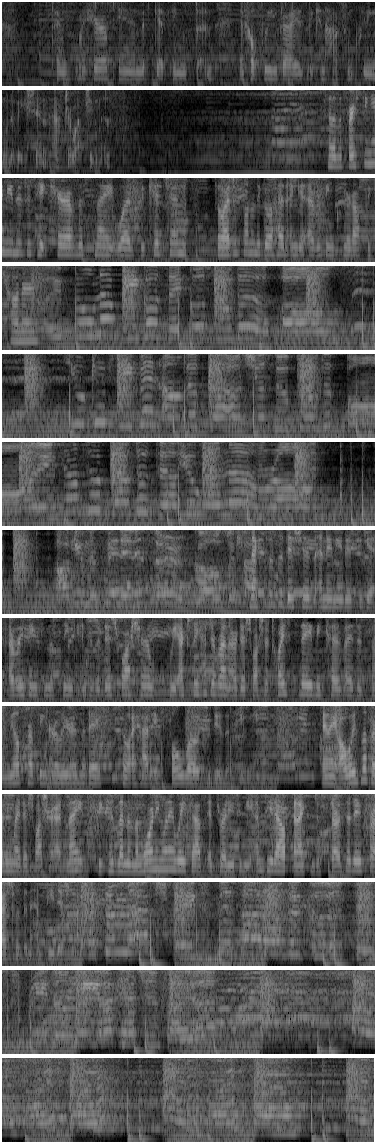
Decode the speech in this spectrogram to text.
time to put my hair up and get things done. And hopefully you guys can have some cleaning motivation after watching this. So the first thing I needed to take care of this night was the kitchen. So I just wanted to go ahead and get everything cleared off the counters. Next was the dishes and I needed to get everything from the sink into the dishwasher. We actually had to run our dishwasher twice today because I did some meal prepping earlier in the day, so I had a full load to do this evening. And I always love running my dishwasher at night because then in the morning when I wake up, it's ready to be emptied out and I can just start the day fresh with an empty dishwasher.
